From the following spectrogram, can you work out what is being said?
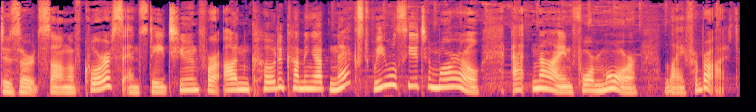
dessert song, of course. And stay tuned for Uncoded coming up next. We will see you tomorrow at 9 for more Life Abroad.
